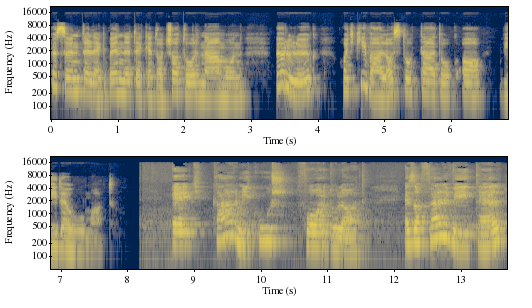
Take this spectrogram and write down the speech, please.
Köszöntelek benneteket a csatornámon. Örülök, hogy kiválasztottátok a videómat. Egy kármikus fordulat. Ez a felvétel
